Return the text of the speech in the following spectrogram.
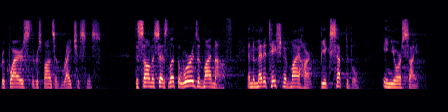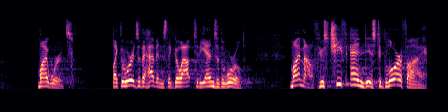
requires the response of righteousness. The psalmist says, let the words of my mouth and the meditation of my heart be acceptable in your sight. My words, like the words of the heavens that go out to the ends of the world. My mouth, whose chief end is to glorify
